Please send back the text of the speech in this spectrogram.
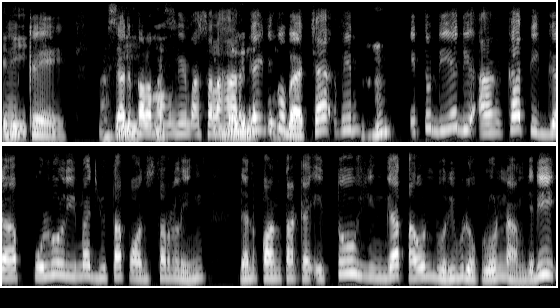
Jadi Oke. masih Dan kalau ngomongin masalah harga, ini 50 gue baca, Vin, Mhm. itu dia di angka 35 juta pound sterling dan kontraknya itu hingga tahun 2026. Jadi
